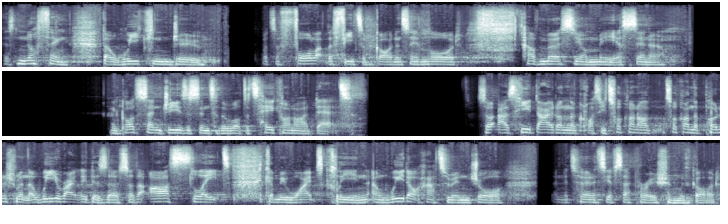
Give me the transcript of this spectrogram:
There's nothing that we can do but to fall at the feet of God and say, Lord, have mercy on me, a sinner. And God sent Jesus into the world to take on our debt, so as he died on the cross, he took on, our, took on the punishment that we rightly deserve so that our slate can be wiped clean and we don't have to endure an eternity of separation with God.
